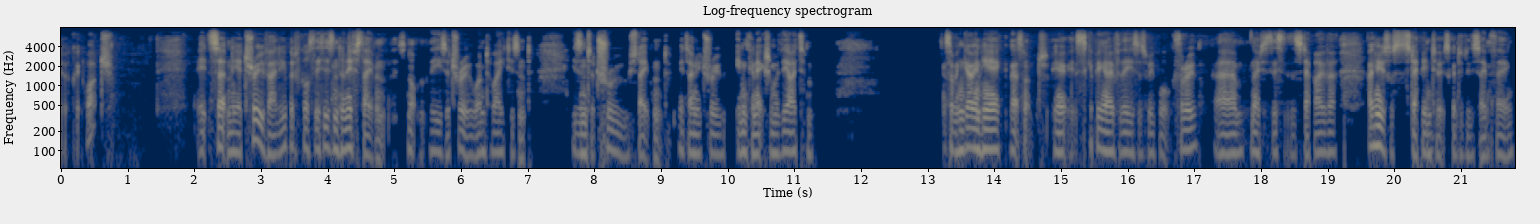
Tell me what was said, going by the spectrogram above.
do a quick watch. It's certainly a true value, but of course this isn't an if statement. It's not that these are true. 1 to 8 isn't isn't a true statement. It's only true in connection with the item. So we can go in here. That's not, you know, it's skipping over these as we walk through. Um, notice this is a step over. I can just step into it, it's going to do the same thing.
